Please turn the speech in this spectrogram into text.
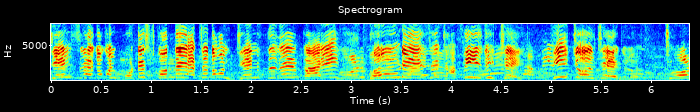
জেন্টসরা যখন প্রোটেস্ট করতে যাচ্ছে, তখন জেন্টসদের গায়ে দৌড়ে এসে ঝাঁপিয়ে দিচ্ছে। কি চলছে এগুলো? চোর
